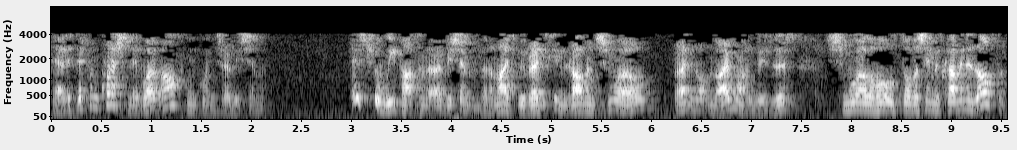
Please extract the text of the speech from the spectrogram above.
They had a different question. They weren't asking according to Rabbi Shimon. True, we pass on Rabbi Shimon, but mice we've already seen, Rav and Shmuel, right? Not, not everyone agrees with this. Shmuel holds Dov Hashem is coming is also.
